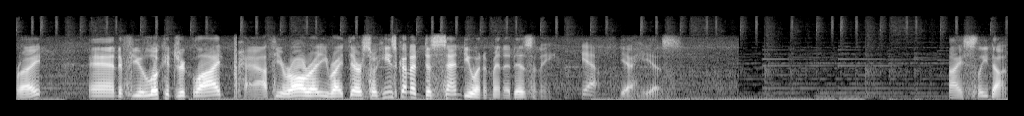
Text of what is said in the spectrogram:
Right? And if you look at your glide path, you're already right there. So he's going to descend you in a minute, isn't he? Yeah. Yeah, he is. Nicely done.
